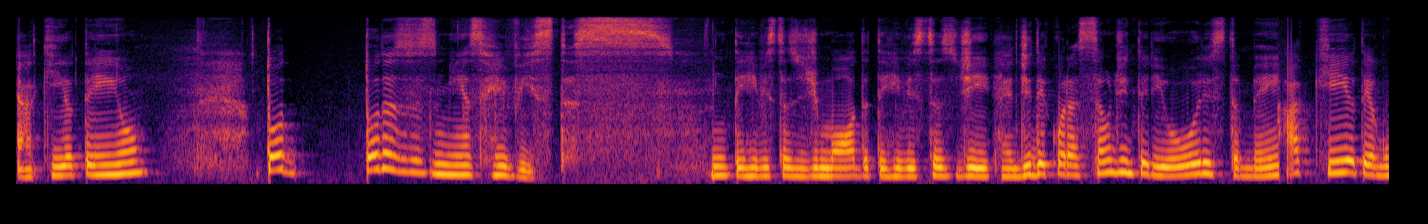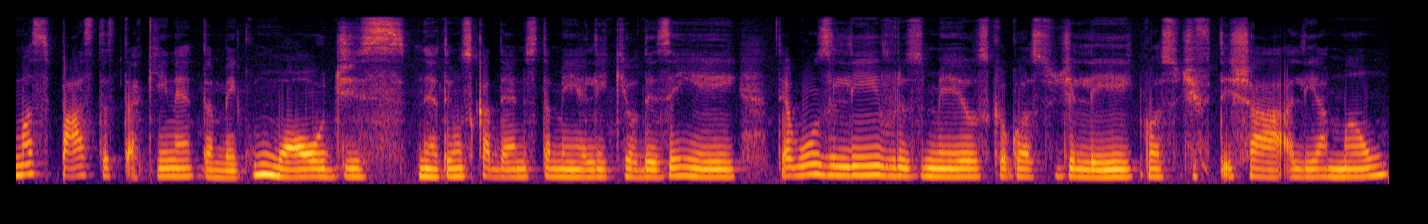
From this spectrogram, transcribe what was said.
Aqui eu tenho to, todas as minhas revistas tem revistas de moda, tem revistas de, de decoração de interiores também. Aqui eu tenho algumas pastas tá aqui, né, também com moldes, né, tem uns cadernos também ali que eu desenhei. Tem alguns livros meus que eu gosto de ler, gosto de deixar ali à mão.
